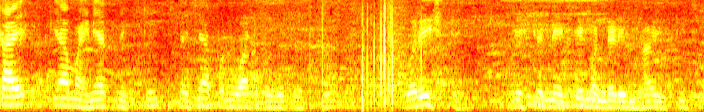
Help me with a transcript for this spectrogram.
काय या महिन्यात निघतो त्याची आपण वाट बघत असतो. वरिष्ठ ज्येष्ठ नेते मंडळी महायुतीची.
